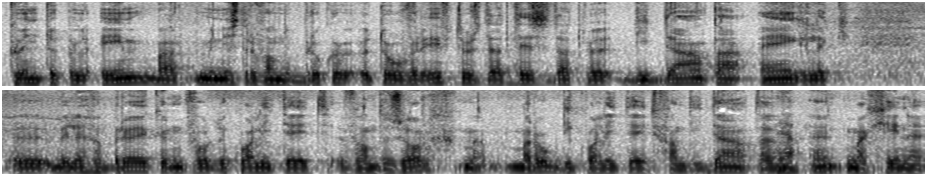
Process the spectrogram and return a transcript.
quintuple aim, waar minister Van den Broeke het over heeft. Dus dat is dat we die data eigenlijk uh, willen gebruiken voor de kwaliteit van de zorg, maar, maar ook die kwaliteit van die data. Ja. Het mag geen uh,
